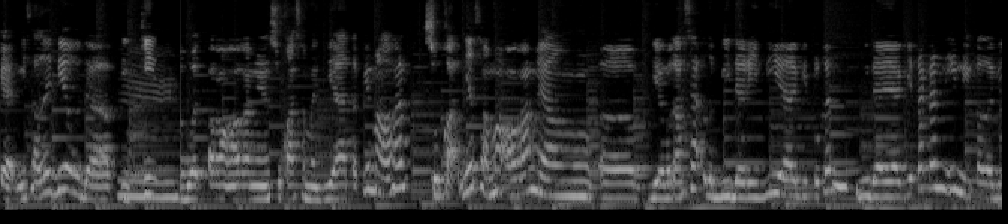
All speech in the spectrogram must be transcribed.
kayak misalnya dia udah picky hmm. buat orang-orang yang suka sama dia tapi malahan sukanya sama orang yang uh, dia merasa lebih dari dia gitu. Kan budaya kita kan ini kalau di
